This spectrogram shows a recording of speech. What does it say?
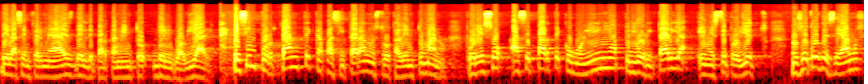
de las enfermedades del departamento del Guaviare. Es importante capacitar a nuestro talento humano, por eso hace parte como línea prioritaria en este proyecto. Nosotros deseamos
